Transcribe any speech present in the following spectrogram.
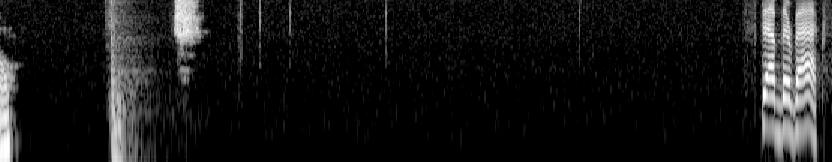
Animal. Stab their backs.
